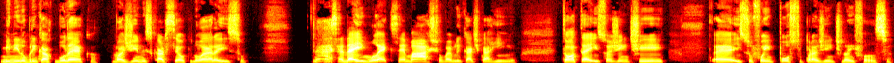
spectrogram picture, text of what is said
Menino brincar com boneca? Imagina o escarcel que não era isso? Ah, sai daí, moleque, você é macho, vai brincar de carrinho. Então, até isso a gente. É, isso foi imposto pra gente na infância.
